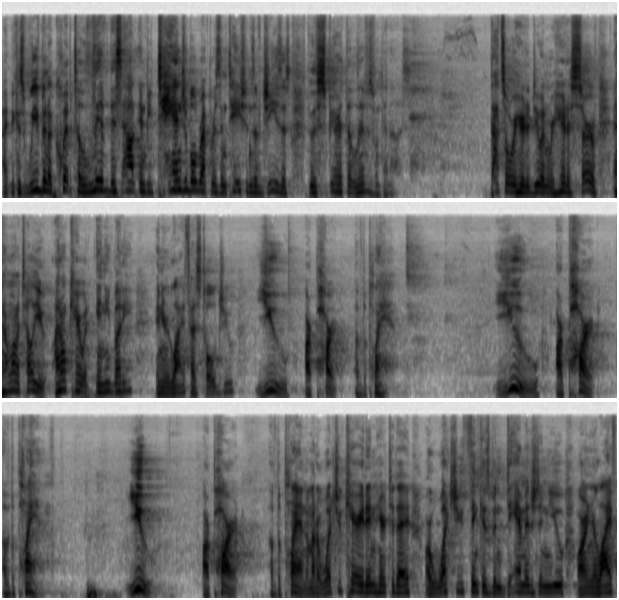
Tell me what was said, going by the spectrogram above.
right? Because we've been equipped to live this out and be tangible representations of Jesus through the Spirit that lives within us. That's what we're here to do, and we're here to serve. And I want to tell you, I don't care what anybody in your life has told you, you are part of the plan. You are part of the plan. You are part of the plan. No matter what you carried in here today or what you think has been damaged in you or in your life,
